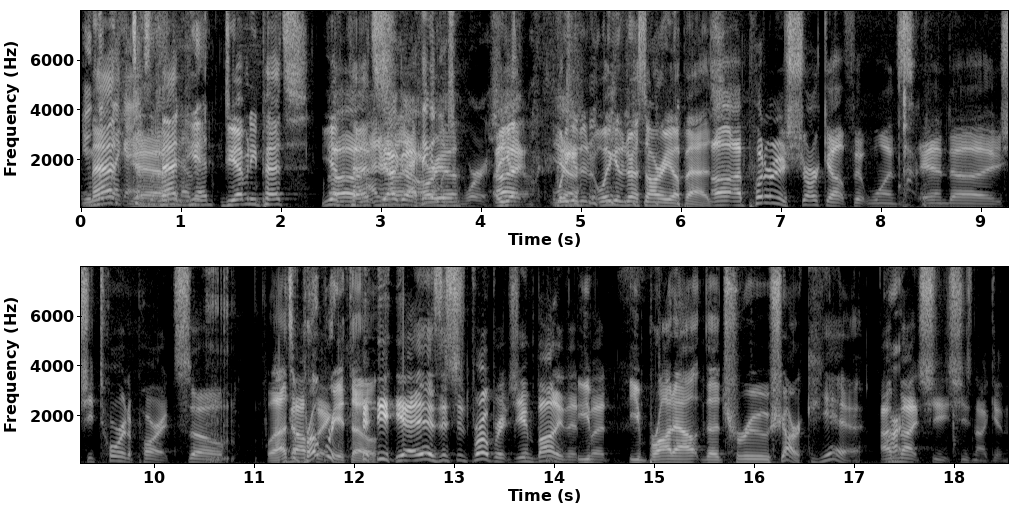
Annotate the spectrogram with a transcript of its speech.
You Matt, like Yeah. egghead. Matt, you, do you have any pets? You have Uh, pets. yeah, I got I think it Arya. looks worse. Uh, gonna- what, are you gonna, what are you gonna dress Ari up as? Uh, I put her in a shark outfit once, and uh, she tore it apart. So well, that's nothing. appropriate though. yeah, it is. It's just appropriate. She embodied it, you but you brought out the true shark. yeah, I'm Ar- not. She she's not getting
